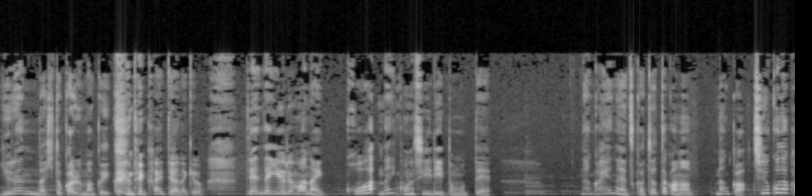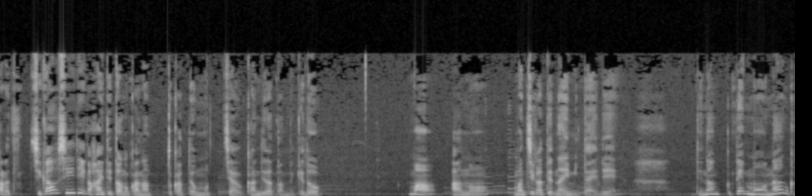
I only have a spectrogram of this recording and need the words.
緩んだ人からうまくいくって書いてあるんだけど全然緩まない。怖っ。何この CD と思って。なんか変なやつ買っちゃったかな。なんか中古だから違う CD が入ってたのかなとかって思っちゃう感じだったんだけどまああの間違ってないみたいで。でなんかでもなんか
